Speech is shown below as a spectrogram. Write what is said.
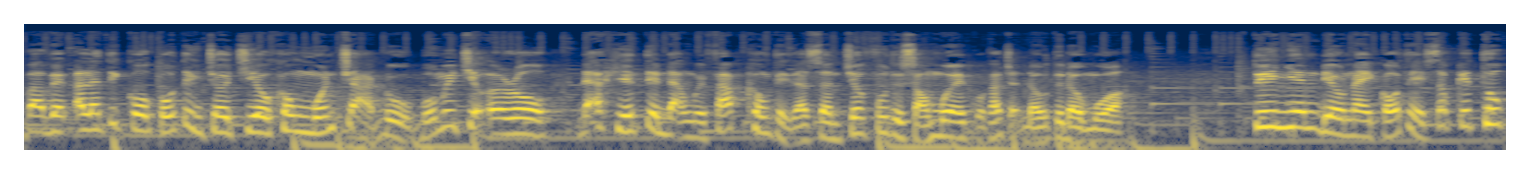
và việc Atletico cố tình chơi chiều không muốn trả đủ 40 triệu euro đã khiến tiền đạo người Pháp không thể ra sân trước phút thứ 60 của các trận đấu từ đầu mùa. Tuy nhiên, điều này có thể sắp kết thúc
